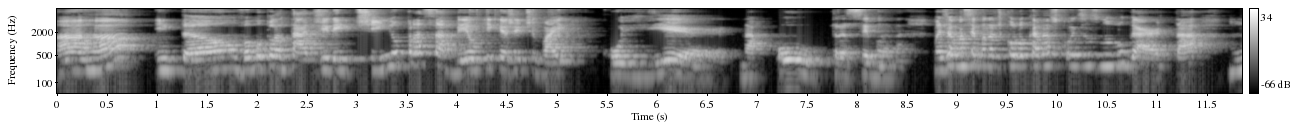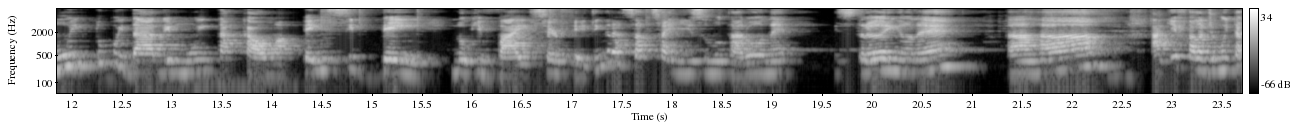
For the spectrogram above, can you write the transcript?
Aham. Então, vamos plantar direitinho para saber o que, que a gente vai colher na outra semana. Mas é uma semana de colocar as coisas no lugar, tá? Muito cuidado e muita calma. Pense bem no que vai ser feito. Engraçado sair isso no tarô, né? Estranho, né? Aham. Aqui fala de muita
